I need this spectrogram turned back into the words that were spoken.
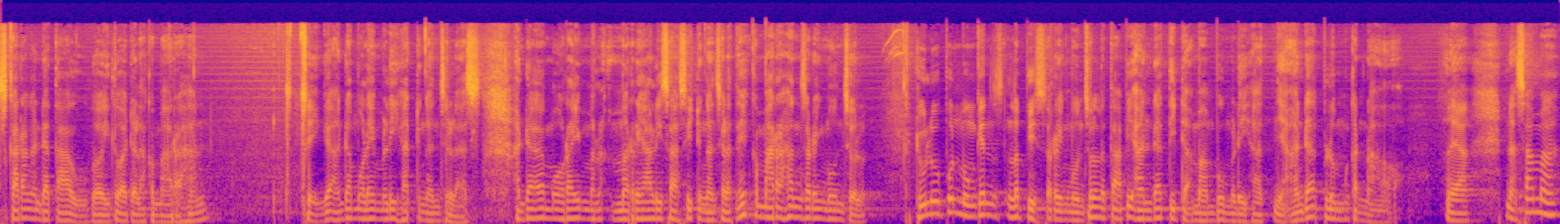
sekarang Anda tahu bahwa itu adalah kemarahan. Sehingga Anda mulai melihat dengan jelas. Anda mulai merealisasi dengan jelas, eh kemarahan sering muncul. Dulu pun mungkin lebih sering muncul tetapi Anda tidak mampu melihatnya. Anda belum kenal. Ya. Nah, sama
